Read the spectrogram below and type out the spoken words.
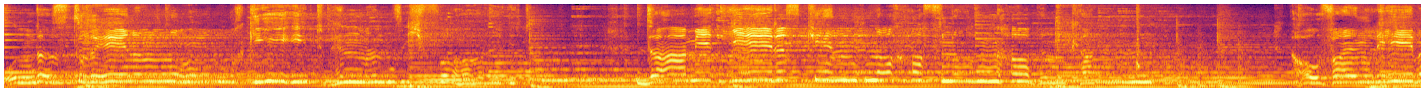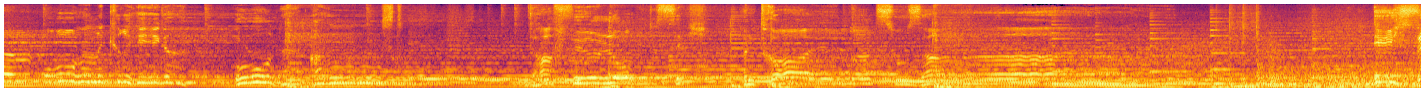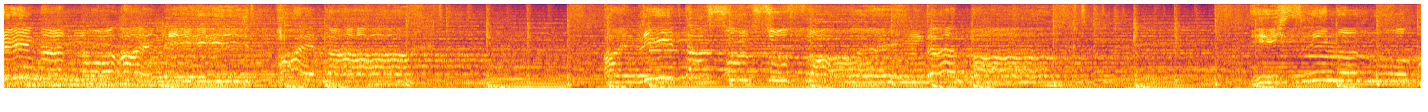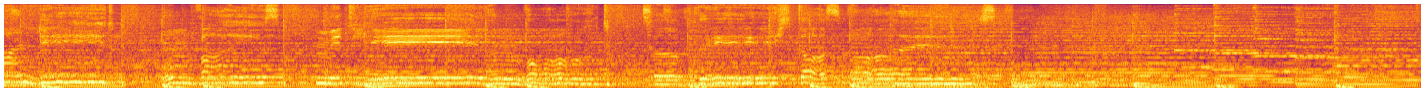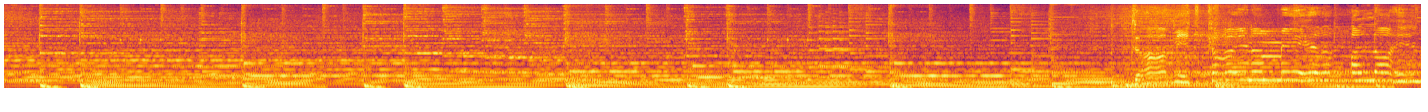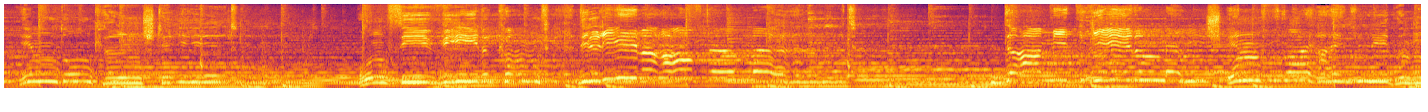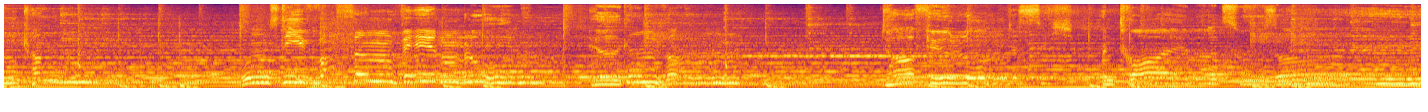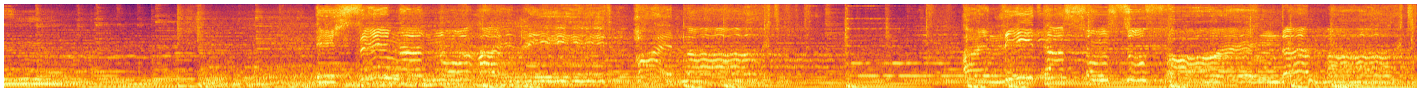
und es Tränen noch gibt, wenn man sich freut. Damit jedes Kind noch Hoffnung haben kann auf ein Leben ohne Kriege, ohne Angst. Dafür lohnt es sich, ein Träumer zu sein. Ich singe nur wiederkommt, die Liebe auf der Welt, damit jeder Mensch in Freiheit leben kann. Und die Waffen werden Blumen irgendwann. Dafür lohnt es sich, ein Träumer zu sein. Ich singe nur ein Lied heute Nacht. Ein Lied, das uns zu Freunden macht.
